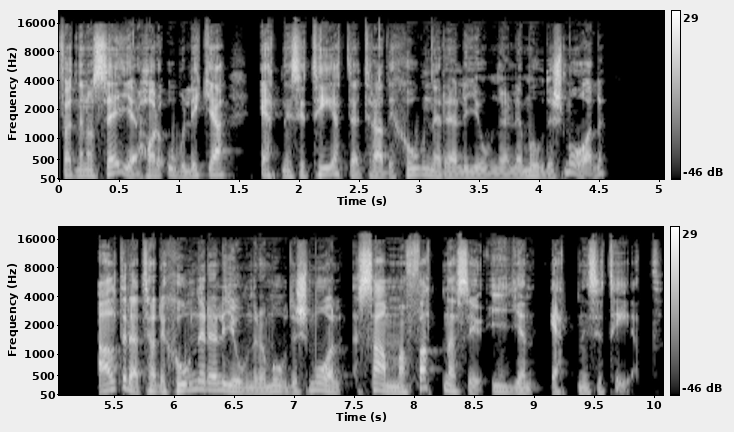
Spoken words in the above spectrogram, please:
För att när de säger har olika etniciteter, traditioner, religioner eller modersmål. Allt det där, traditioner, religioner och modersmål sammanfattas ju i en etnicitet.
